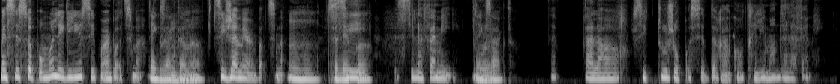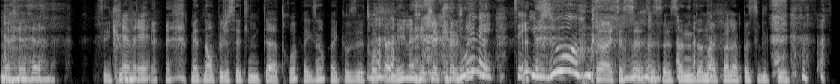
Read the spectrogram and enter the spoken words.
Mais c'est ça, pour moi, l'Église, c'est pas un bâtiment. Exactement. C'est jamais un bâtiment. Mhm. Ce n'est C'est- pas. C'est la famille. Ouais. Exact. Alors, c'est toujours possible de rencontrer les membres de la famille. c'est cool. Très vrai. Maintenant, on peut juste être limité à trois, par exemple, à cause des trois familles là, avec le COVID. Oui, mais, tu sais, il y a Zoom. Ouais, c'est ça, c'est ça. Ça nous donne encore la possibilité.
